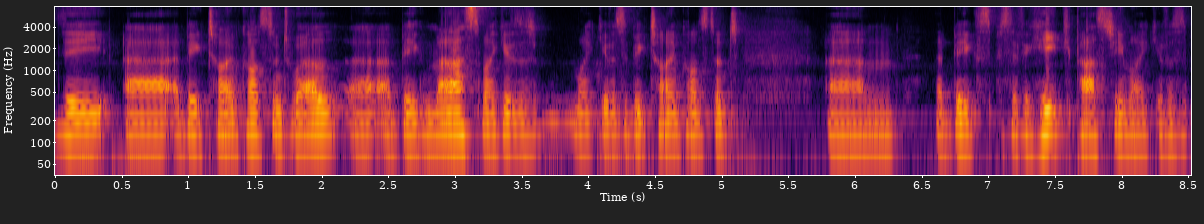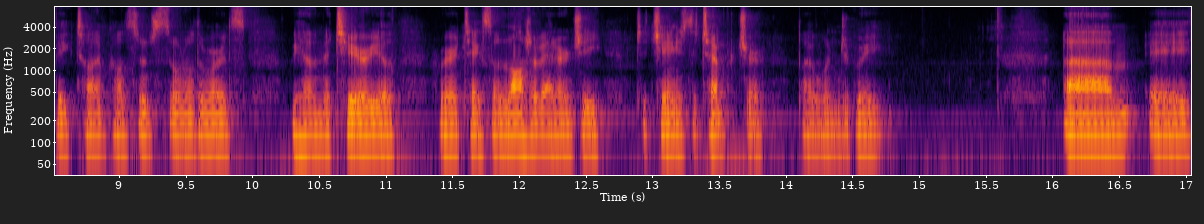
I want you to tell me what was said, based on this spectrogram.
the uh, a big time constant? Well, uh, a big mass might give us might give us a big time constant. Um, a big specific heat capacity might give us a big time constant. So in other words, we have a material where it takes a lot of energy to change the temperature by one degree. Um, a,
